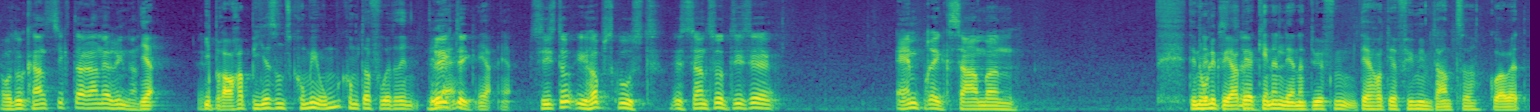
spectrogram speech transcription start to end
Aber du kannst dich daran erinnern. ja. Ich brauche ein Bier, sonst komme ich um, kommt da vor drin. Richtig. Ja, ja. Siehst du, ich hab's gewusst. Es sind so diese einprägsamen, Den Uli ja kennenlernen dürfen, der hat ja viel mit dem Tanzer gearbeitet.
